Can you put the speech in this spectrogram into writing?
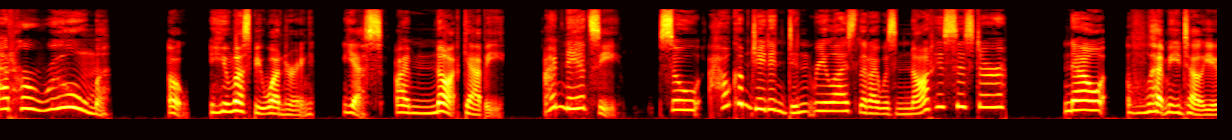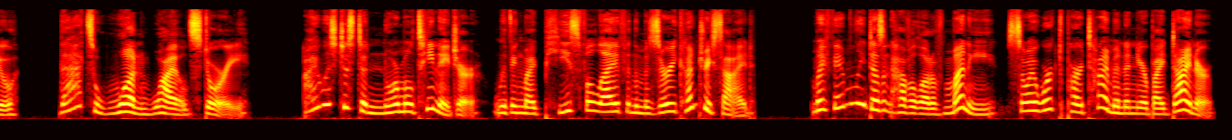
at her room. Oh, you must be wondering. Yes, I'm not Gabby. I'm Nancy. So, how come Jaden didn't realize that I was not his sister? Now, let me tell you, that's one wild story. I was just a normal teenager, living my peaceful life in the Missouri countryside. My family doesn't have a lot of money, so I worked part time in a nearby diner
